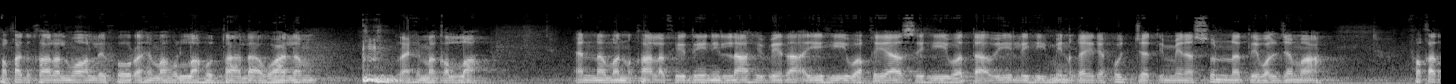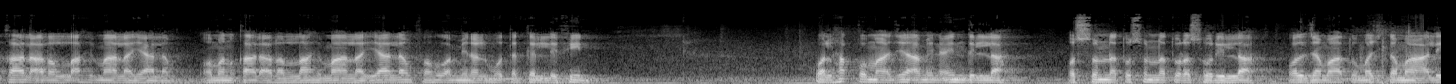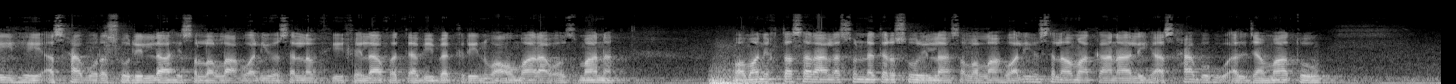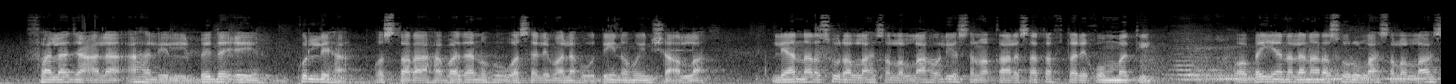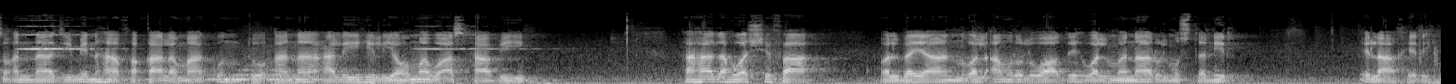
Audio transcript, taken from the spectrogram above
فقد قال المؤلف رحمه الله تعالى وعلم رحمك الله أن من قال في دين الله برأيه وقياسه وتأويله من غير حجة من السنة والجماعة فقد قال على الله ما لا يعلم ومن قال على الله ما لا يعلم فهو من المتكلفين. والحق ما جاء من عند الله والسنة سنة رسول الله. والجماعت مجتمع عليه أصحاب رسول الله صلى الله عليه وسلم في خلافة أبي بكر وعمر وعثمان. ومن اختصر على سنة رسول الله صلى الله عليه وسلم وما كان عليه أصحابه الجماعت فلج على أهل البدع كلها واستراح بدنه وسلم له دينه إن شاء الله. لأن رسول الله صلى الله عليه وسلم قال ستفترق أمتي. وبين لنا رسول الله صلى الله عليه وسلم الناجي منها فقال ما كنت أنا عليه اليوم وأصحابي فهذا هو الشفاء والبيان والأمر الواضح والمنار المستنير إلى آخره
